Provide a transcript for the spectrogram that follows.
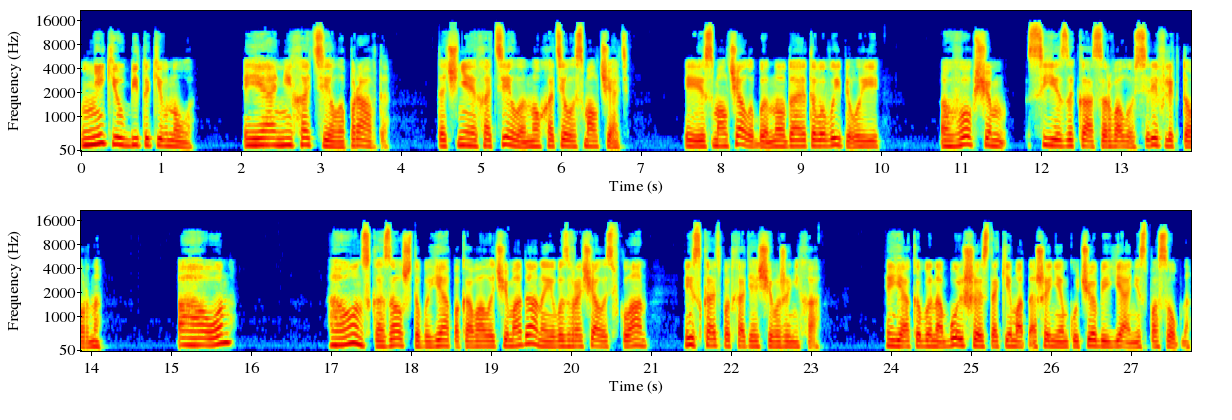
Ники убито кивнула. Я не хотела, правда. Точнее, хотела, но хотела смолчать. И смолчала бы, но до этого выпила и... В общем, с языка сорвалось рефлекторно. «А он?» А он сказал, чтобы я паковала чемоданы и возвращалась в клан искать подходящего жениха. Якобы на большее с таким отношением к учебе я не способна.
